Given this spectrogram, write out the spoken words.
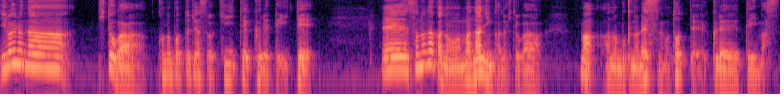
いろいろな人がこのポッドキャストを聞いてくれていて、えー、その中の、まあ、何人かの人が、まあ、あの僕のレッスンを取ってくれています。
